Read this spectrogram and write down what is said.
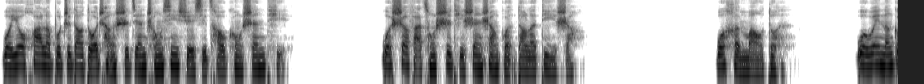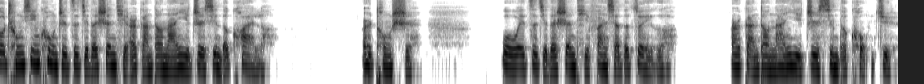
我又花了不知道多长时间重新学习操控身体。我设法从尸体身上滚到了地上。我很矛盾，我为能够重新控制自己的身体而感到难以置信的快乐。而同时，我为自己的身体犯下的罪恶而感到难以置信的恐惧。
